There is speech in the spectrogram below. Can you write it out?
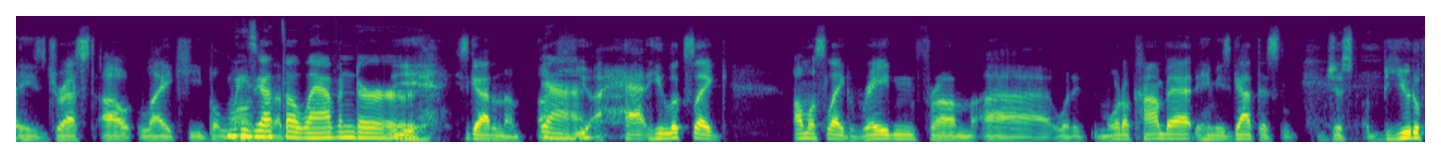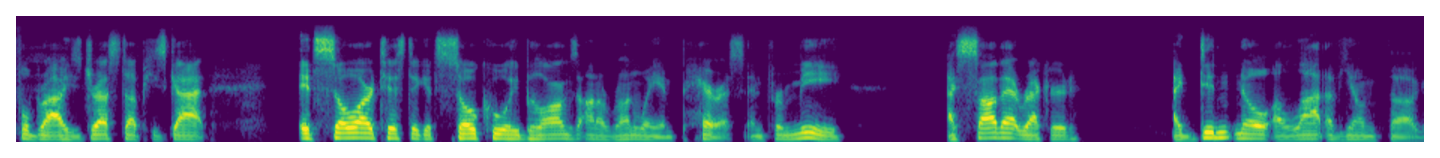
he's dressed out like he belongs. He's got a, the lavender. Yeah, he's got an, a, yeah. a, a hat. He looks like almost like Raiden from uh what is Mortal Kombat. Him, he's got this just beautiful brow. He's dressed up. He's got it's so artistic. It's so cool. He belongs on a runway in Paris. And for me, I saw that record. I didn't know a lot of Young Thug,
